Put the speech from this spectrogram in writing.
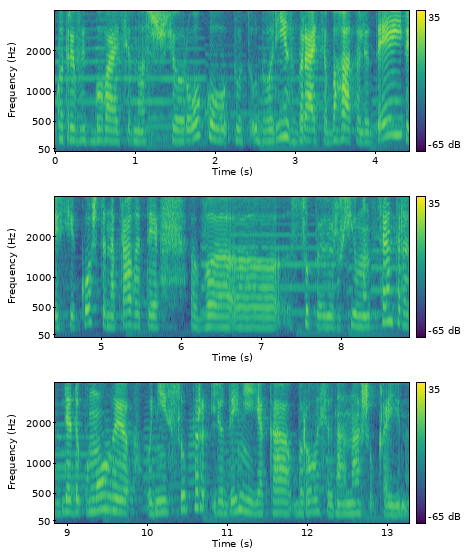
котрий відбувається в нас щороку. Тут у дворі збирається багато людей. І всі кошти направити в е, Superhuman Center для допомоги одній супер людині, яка боролася за нашу країну.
